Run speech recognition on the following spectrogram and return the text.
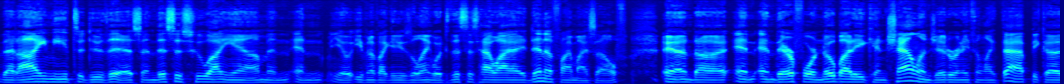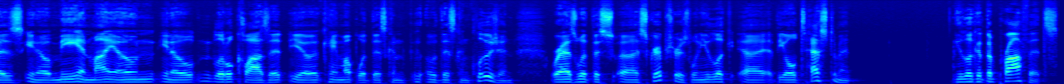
that I need to do this and this is who I am and and you know even if I could use the language this is how I identify myself and uh, and and therefore nobody can challenge it or anything like that because you know me and my own you know little closet you know came up with this con- with this conclusion whereas with the uh, scriptures when you look uh, at the Old Testament you look at the prophets.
